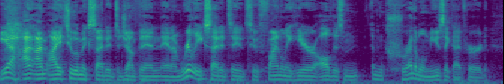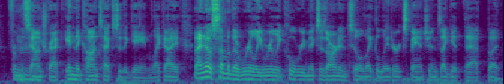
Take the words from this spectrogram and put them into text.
Yeah, I, I'm. I too am excited to jump in, and I'm really excited to to finally hear all this m- incredible music I've heard from the Mm-hmm. soundtrack in the context of the game. Like I, and I know some of the really really cool remixes aren't until like the later expansions. I get that, but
